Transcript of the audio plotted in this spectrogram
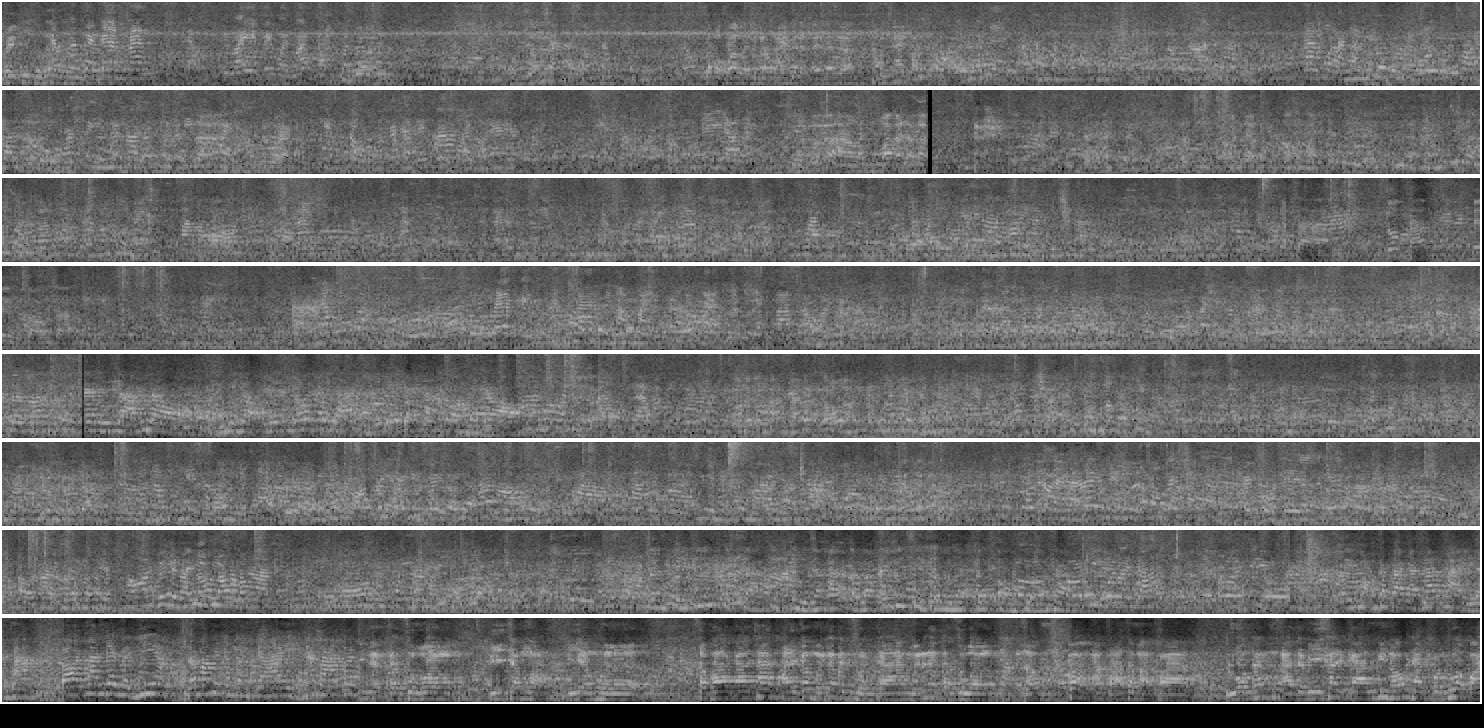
เวทีสวนงานตั้งแต่แม่อำนาจอยู่ร้อยเอ็ดไปบ่อยมากค่ะสองชั้นสองชั้นเขาบอกว่าอะไรมันใช้ไม่ได้ได้วนะสองชั้นอันนี้ก็คือความสูงวัคซีนนะคะก็คือซีโนแวคเข็มสองแล้วก็แอสตราเข็มแรกเดี๋ยวเปล่า ว่าอะไรก็สามรูปครับหนึ่งสองสาม ตัวแรกเป็นแอสตราที่มาใหม่ค่ะอาจารย์ที่แอสตราสาม เป็นสามดอก มีดอกเล็กด้วยนะคะเล็กค่ะมีดอก แล้วก็ผ่านการเขาอะ ไม่ เป็นไรเราเราเราเป็นปีที่13 14นะคะสำหรับผู้ที่ฉีดตัวแบบตัวสองเข็มค่ะเป็นของสภากาชาติไทยนะคะก็ท่านได้มาเยี่ยมแล้วมาให้กำลังใจนะคะก็กระทรวงมีจังหวัดมีอำเภอ สภากาชาติไทยก็เหมือนกับเป็นส่วนกลาง เหมือนกับกระทรวงเราก็อาสาสมัครมารวมทั้งอาจจะมีข้าราชการพี่น้องประชาชนทั่วไป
